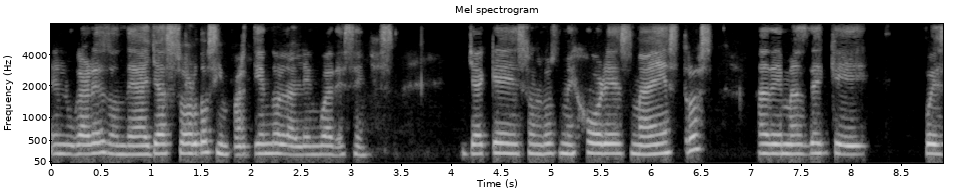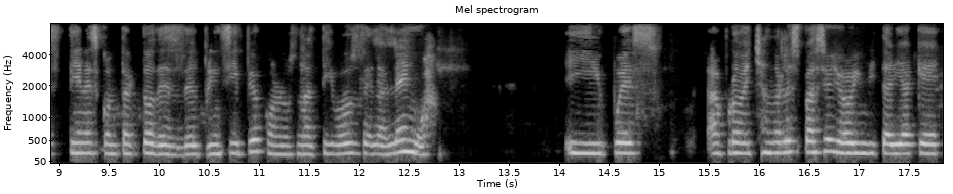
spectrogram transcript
en lugares donde haya sordos impartiendo la lengua de señas, ya que son los mejores maestros, además de que pues tienes contacto desde el principio con los nativos de la lengua. Y pues aprovechando el espacio, yo invitaría a que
